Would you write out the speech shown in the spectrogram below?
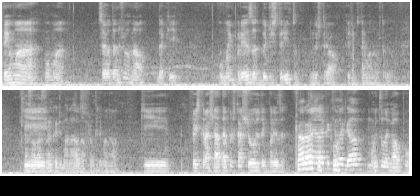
Tem uma, uma. Saiu até no jornal daqui. Uma empresa do distrito industrial, que a gente tem em Manaus, tá ligado? Que, A Zona Franca de Manaus. Zona Franca de Manaus. Que fez crachá até pros cachorros da empresa. Caraca. Caraca, que pô. legal. Muito legal, pô.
